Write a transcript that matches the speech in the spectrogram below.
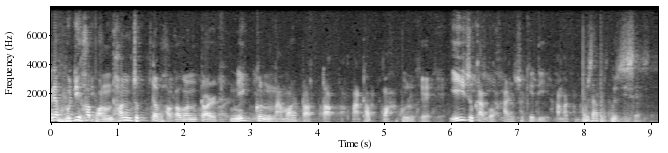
এনে সুদৃঢ় বন্ধনযুক্ত ভগৱন্তৰ নিৰ্গুণ নামৰ তত্ত্বক মাধৱ মহাপুৰুষে এই জোকা গোসাৰ যোগেদি আমাক বুজাব খুজিছে।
